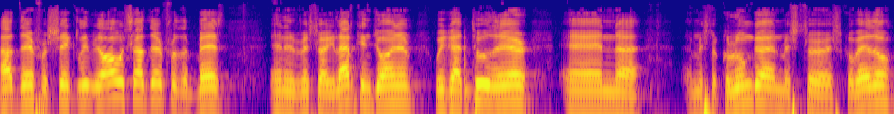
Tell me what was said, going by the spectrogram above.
out there for sick leave. He's always out there for the best. And if Mr. Aguilar can join him, we got two there, and, uh, Mr. Colunga and Mr. Escobedo.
